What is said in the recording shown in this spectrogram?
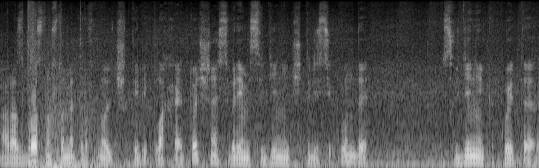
Разброс на 100 метров 0,4. Плохая точность. Время сведения 4 секунды. Сведение какое-то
